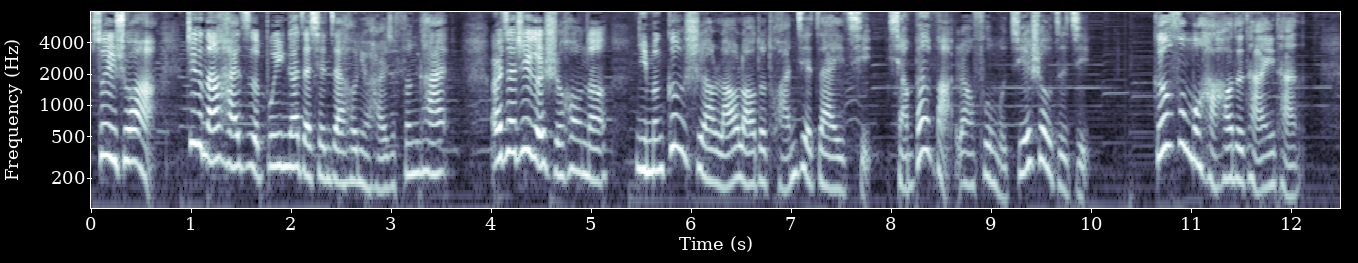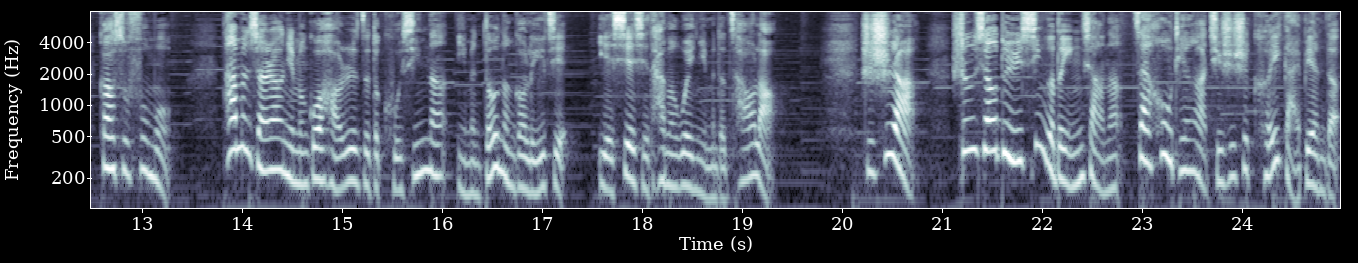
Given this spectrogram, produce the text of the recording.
所以说啊，这个男孩子不应该在现在和女孩子分开。而在这个时候呢，你们更是要牢牢的团结在一起，想办法让父母接受自己，跟父母好好的谈一谈，告诉父母，他们想让你们过好日子的苦心呢，你们都能够理解，也谢谢他们为你们的操劳。只是啊，生肖对于性格的影响呢，在后天啊其实是可以改变的。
